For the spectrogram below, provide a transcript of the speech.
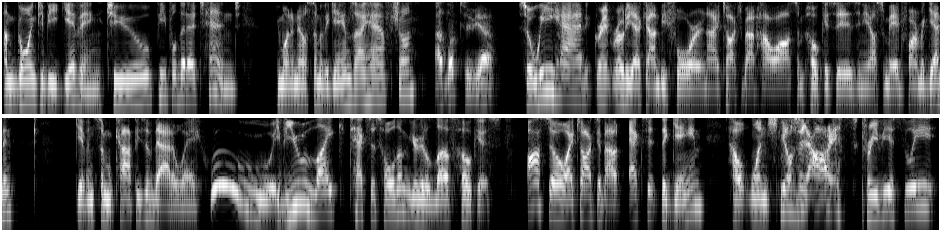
I'm going to be giving to people that attend. You want to know some of the games I have, Sean? I'd love to, yeah. So we had Grant Rodiek on before, and I talked about how awesome Hocus is, and he also made Farmageddon. Giving some copies of that away. Woo! If you like Texas Hold'em, you're gonna love Hocus. Also, I talked about Exit the Game, how it won Spiel des Jahres previously.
